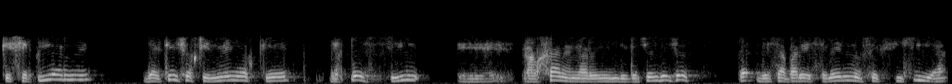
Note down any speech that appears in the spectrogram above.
que se pierde de aquellos quilmeños que después sí eh, trabajaron en la reivindicación de ellos desaparecen. Él nos exigía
